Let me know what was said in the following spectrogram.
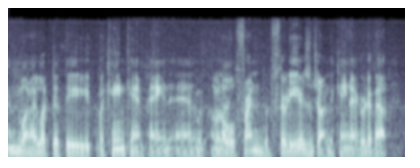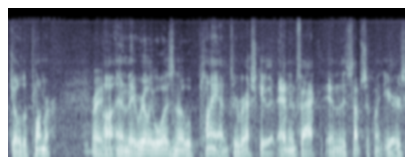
And when I looked at the McCain campaign, and I'm, I'm an old friend of 30 years of John McCain, I heard about Joe the plumber. Right. Uh, and there really was no plan to rescue it. And in fact, in the subsequent years,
